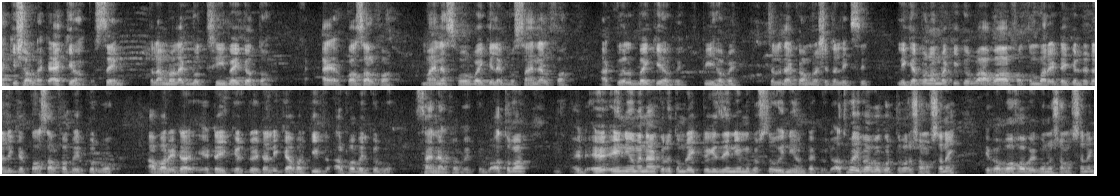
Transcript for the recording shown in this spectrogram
একই সরলরেখা একই অঙ্ক সেম তাহলে আমরা লিখব থ্রি বাই কত? Cos alpha minus four by কি লিখব? সাইন আলফা আর টুয়েলভ বাই কি হবে? পি হবে। তাহলে দেখো আমরা সেটা লিখছি। লিখার পর আমরা কি করব? আবার প্রথমবার এটা ইকুয়াল টু এটা লিখে কস আলফা বের করব। আবার এটা এটা ইকুয়াল টু এটা লিখে আবার কি আলফা বের করব? সাইন আলফা বের করব। অথবা এই নিয়মে না করে তোমরা একটু আগে যে নিয়মে করছ, ওই নিয়মটা করো। অথবা এভাবেও করতে পারো, সমস্যা নাই। এভাবেও হবে, কোনো সমস্যা নাই।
